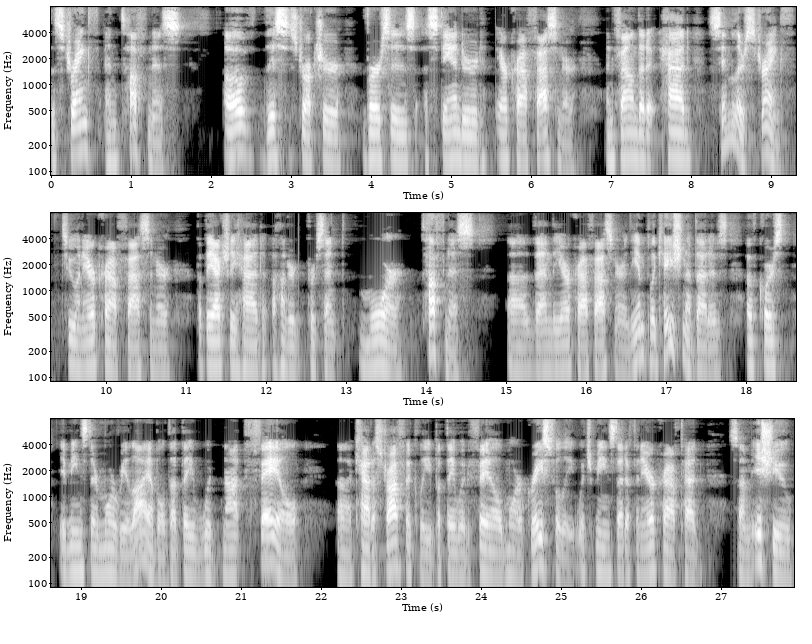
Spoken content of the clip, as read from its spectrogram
the strength and toughness of this structure versus a standard aircraft fastener and found that it had similar strength to an aircraft fastener, but they actually had 100% more toughness uh, than the aircraft fastener. And the implication of that is, of course, it means they're more reliable, that they would not fail uh, catastrophically, but they would fail more gracefully, which means that if an aircraft had some issue,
